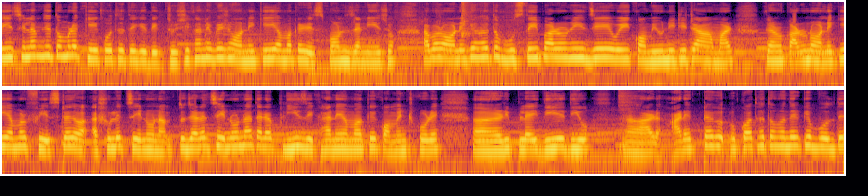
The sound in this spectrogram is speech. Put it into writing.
দিয়েছিলাম যে, তোমরা কে কোথা থেকে দেখছ? সেখানে বেশ অনেকেই আমাকে রেসপন্স জানিয়েছো। আবার অনেকে হয়তো বুঝতেই পারোনি যে, ওই কমিউনিটিটা আমার। কারণ কারণ অনেকেই আমার ফেসটা আসলে চেনো না। তো যারা চেনো না, তারা প্লিজ এখানে আমাকে কমেন্ট করে রিপ্লাই দিয়ে দিও। আর আরেকটা কথা তোমাদেরকে বলতে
